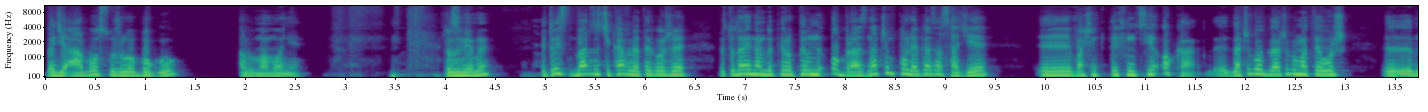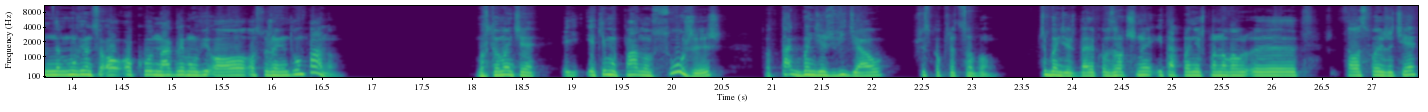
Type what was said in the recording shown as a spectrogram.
będzie albo służyło Bogu, albo mamonie. Rozumiemy? I to jest bardzo ciekawe, dlatego że, że to daje nam dopiero pełny obraz, na czym polega w zasadzie yy, właśnie tutaj funkcja oka. Dlaczego, dlaczego Mateusz, yy, mówiąc o oku, nagle mówi o, o służeniu dwóm panom? Bo w tym momencie, jakiemu panu służysz, to tak będziesz widział wszystko przed sobą. Czy będziesz dalekowzroczny i tak będziesz planował yy, całe swoje życie,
